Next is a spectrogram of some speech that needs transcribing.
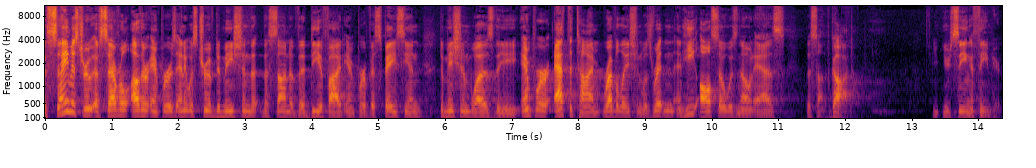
The same is true of several other emperors, and it was true of Domitian, the, son of the deified emperor Vespasian. Domitian was the emperor at the time Revelation was written, and he also was known as the Son of God. You're seeing a theme here.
